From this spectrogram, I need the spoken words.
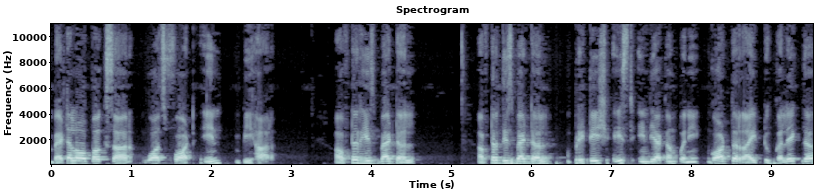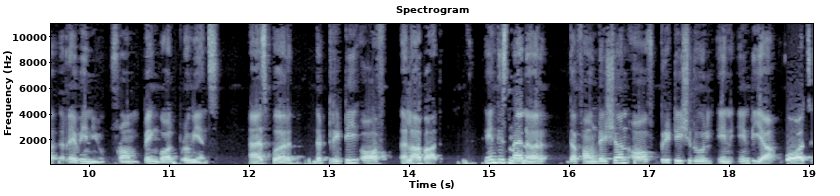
Battle of Buxar was fought in Bihar. After his battle, after this battle, British East India Company got the right to collect the revenue from Bengal province as per the Treaty of Allahabad. In this manner, the foundation of British rule in India was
